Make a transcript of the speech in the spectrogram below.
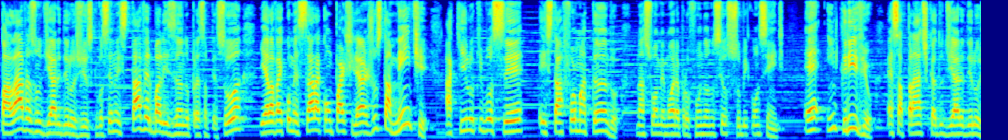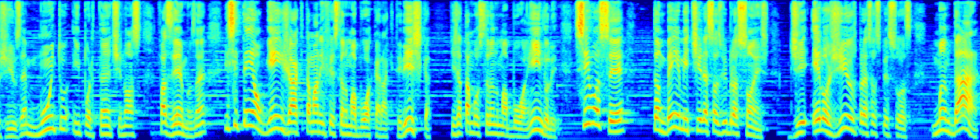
palavras no diário de elogios que você não está verbalizando para essa pessoa e ela vai começar a compartilhar justamente aquilo que você está formatando na sua memória profunda, no seu subconsciente. É incrível essa prática do diário de elogios, é muito importante nós fazermos, né? E se tem alguém já que está manifestando uma boa característica, que já está mostrando uma boa índole, se você também emitir essas vibrações de elogios para essas pessoas, mandar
